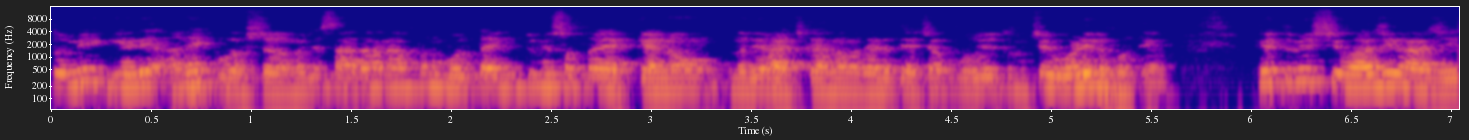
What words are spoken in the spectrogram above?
तुम्ही गेले अनेक वर्ष म्हणजे साधारण आपण बोलताय की तुम्ही स्वतः एक्क्याण्णवमध्ये राजकारणामध्ये आले त्याच्यापूर्वी तुमचे वडील होते. हे तुम्ही शिवाजी राजे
